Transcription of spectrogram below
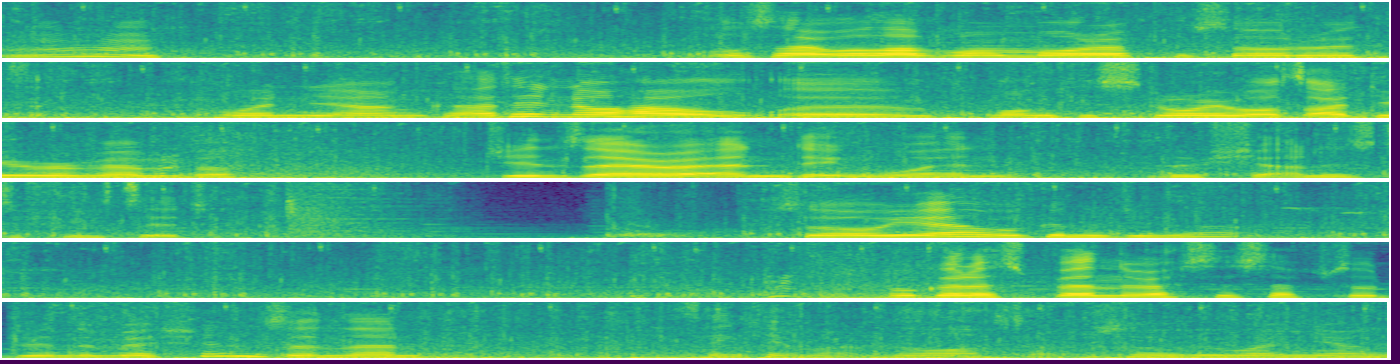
Hmm. Looks like we'll have one more episode with Wen Yang. I didn't know how um, long his story was. I do remember. Jin's era ending when Liu Shan is defeated. So yeah, we're gonna do that. We're gonna spend the rest of this episode doing the missions and then I think it might be the last episode of Wen Yang.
